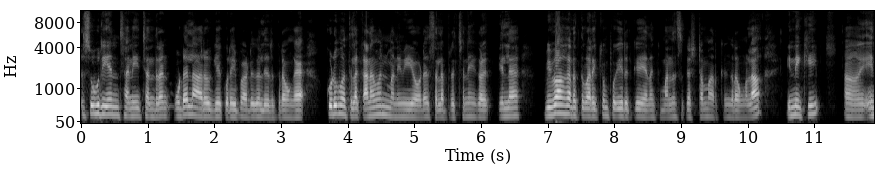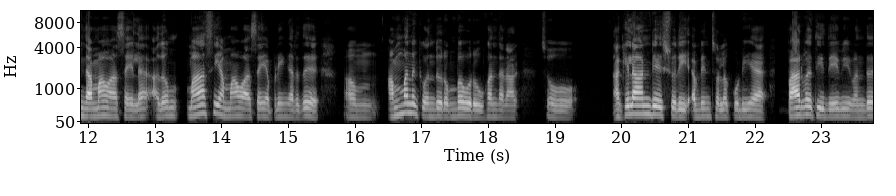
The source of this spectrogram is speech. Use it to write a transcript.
சூரியன் சனி சந்திரன் உடல் ஆரோக்கிய குறைபாடுகள் இருக்கிறவங்க குடும்பத்தில் கணவன் மனைவியோட சில பிரச்சனைகள் இல்லை விவாகரத்து வரைக்கும் போயிருக்கு எனக்கு மனசு கஷ்டமாக இருக்குங்கிறவங்களாம் இன்னைக்கு இந்த அமாவாசையில் அதுவும் மாசி அமாவாசை அப்படிங்கிறது அம்மனுக்கு வந்து ரொம்ப ஒரு உகந்த நாள். ஸோ அகிலாண்டேஸ்வரி அப்படின்னு சொல்லக்கூடிய பார்வதி தேவி வந்து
